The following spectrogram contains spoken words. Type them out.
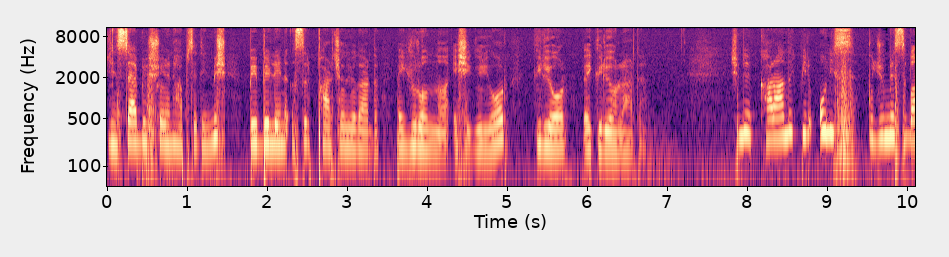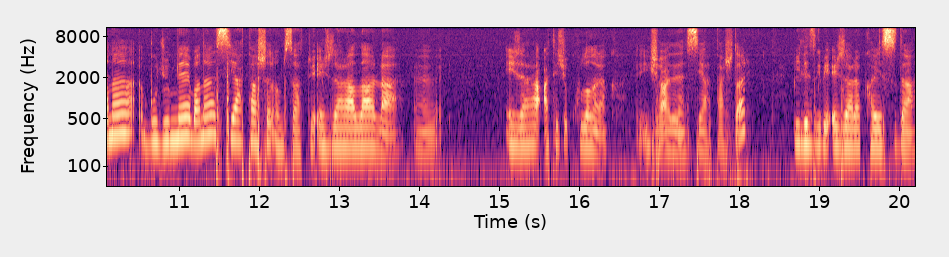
Cinsel bir şölene hapsedilmiş birbirlerini ısırıp parçalıyorlardı ve Euron'la eşi gülüyor, gülüyor ve gülüyorlardı. Şimdi karanlık bir onis bu cümlesi bana bu cümle bana siyah taşlar anımsatıyor. Ejderhalarla e, ejderha ateşi kullanarak e, inşa edilen siyah taşlar. Bildiğiniz gibi ejderha kayası da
